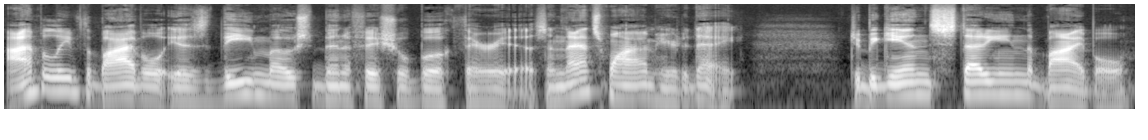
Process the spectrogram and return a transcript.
I believe the Bible is the most beneficial book there is, and that's why I'm here today to begin studying the Bible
